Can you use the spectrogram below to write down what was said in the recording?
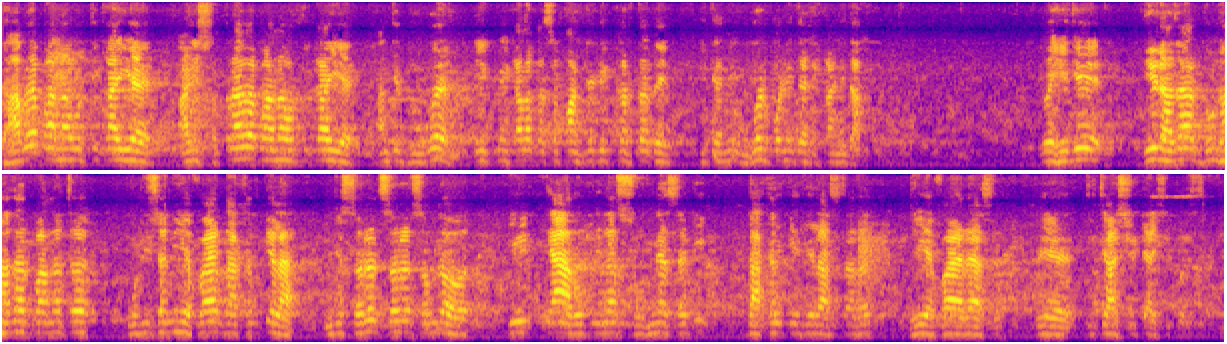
दहाव्या पानावरती काही आहे आणि सतराव्या पानावरती काही आहे आणि ते दोघं एकमेकाला कसं कॉन्ट्रडिक्ट करतात आहे की त्यांनी उघडपणे त्या ठिकाणी दाखवलं. किंवा हे जे दीड हजार दोन हजार पानाचं पोलिसांनी एफ आय आर दाखल केला म्हणजे सरळ सरळ समजावं की त्या आरोपीला सोडण्यासाठी दाखल केलेलं असणारं हे एफ आय आर असं ते ती चार्जशीट अशी परिस्थिती.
